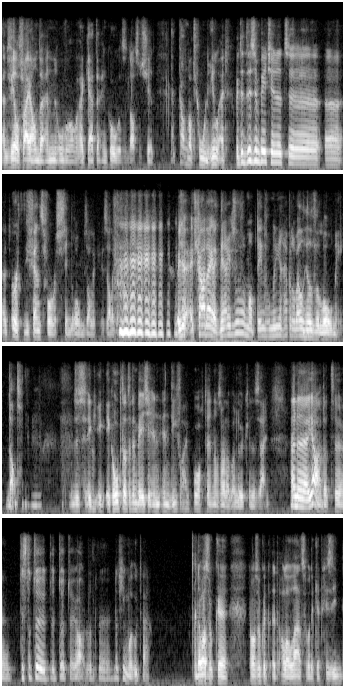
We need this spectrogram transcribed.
en, veel vijanden en overal raketten en kogels en dat soort shit. Dan kan dat gewoon heel. Weet je, het is een beetje het, uh, het Earth Defense Force syndroom, zal ik, zal ik het Weet je, het gaat eigenlijk nergens over, maar op de een of andere manier heb je er wel heel veel lol mee. Dat. Dus ik, ik, ik hoop dat het een beetje in, in die vibe wordt en dan zou dat wel leuk kunnen zijn. En eh, ja, dat, eh, dus dat, eh, dat, dat, eh, ja, dat, eh, dat ging wel goed daar. En dat was ook, eh, dat was ook het, het allerlaatste wat ik heb gezien.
